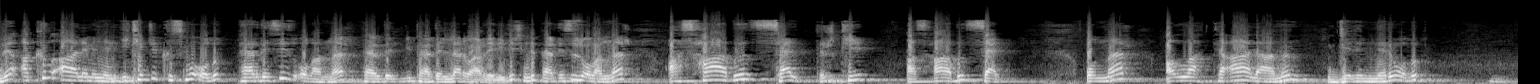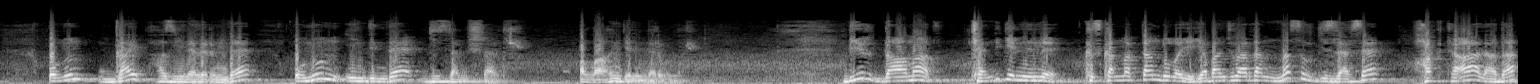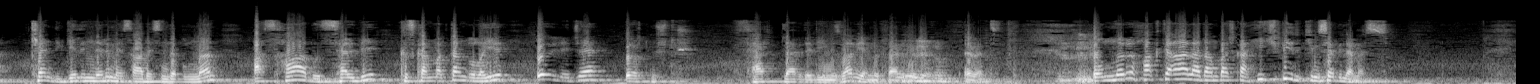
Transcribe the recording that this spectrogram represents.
Ve akıl aleminin ikinci kısmı olup perdesiz olanlar, perde, bir perdeliler var dediydi. Şimdi perdesiz olanlar ashabı selptir ki ashabı selp. Onlar Allah Teala'nın gelinleri olup onun gayb hazinelerinde onun indinde gizlenmişlerdir. Allah'ın gelinleri bunlar. Bir damat kendi gelinini kıskanmaktan dolayı yabancılardan nasıl gizlerse Hak Teala da kendi gelinleri mesabesinde bulunan ashabı selbi kıskanmaktan dolayı öylece örtmüştür. Fertler dediğimiz var ya müferri. Evet. Onları Hak Teala'dan başka hiçbir kimse bilemez.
